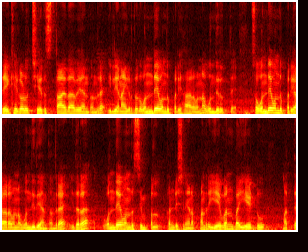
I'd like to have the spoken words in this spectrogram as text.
ರೇಖೆಗಳು ಛೇದಿಸ್ತಾ ಇದ್ದಾವೆ ಅಂತಂದರೆ ಇಲ್ಲಿ ಏನಾಗಿರ್ತದೆ? ಒಂದೇ ಒಂದು ಪರಿಹಾರವನ್ನು ಹೊಂದಿರುತ್ತೆ. ಸೊ ಒಂದೇ ಒಂದು ಪರಿಹಾರವನ್ನು ಹೊಂದಿದೆ ಅಂತಂದರೆ ಇದರ ಒಂದೇ ಒಂದು ಸಿಂಪಲ್ ಕಂಡೀಷನ್ ಏನಪ್ಪ ಅಂದರೆ A one by A two ಮತ್ತು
